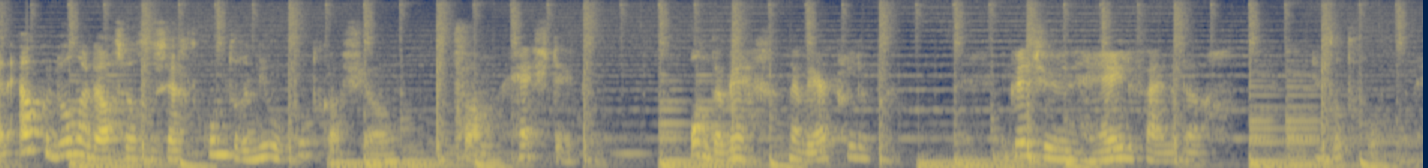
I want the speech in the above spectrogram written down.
En elke donderdag, zoals gezegd, komt er een nieuwe podcastshow van hashtag onderweg naar werkgeluk. Ik wens jullie een hele fijne dag en tot de volgende.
